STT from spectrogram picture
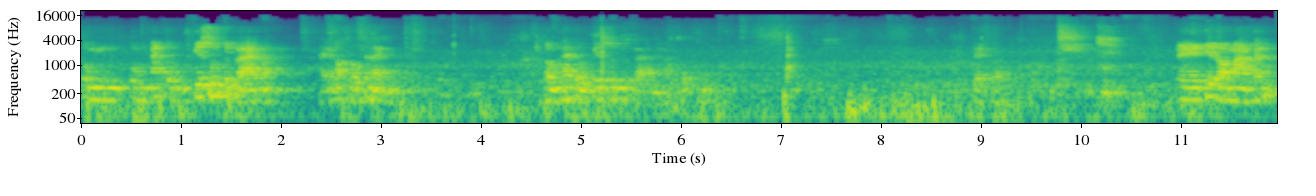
tung tung hai tung kia xuống chụp lại mà hãy học luôn thế này tung hai tung kia xuống chụp lại học luôn được rồi. về cái loại màng tính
